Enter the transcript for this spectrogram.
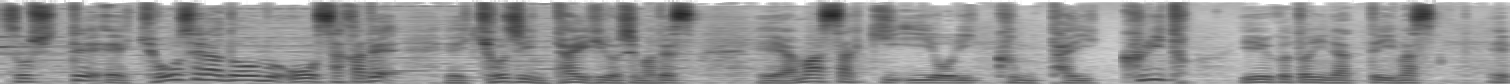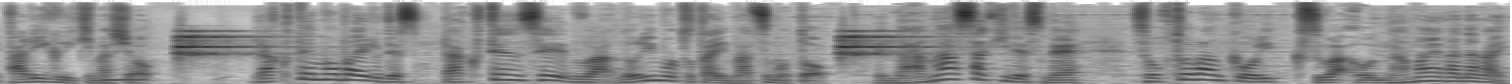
そして、えー京セラドーム大阪で、えー巨人対広島です。えー山崎伊織君対栗ということになっています。えーパ・リーグ行きましょう。楽天モバイルです。楽天西武は則本対松本。えー長崎ですね。ソフトバンクオリックスはお名前が長い。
